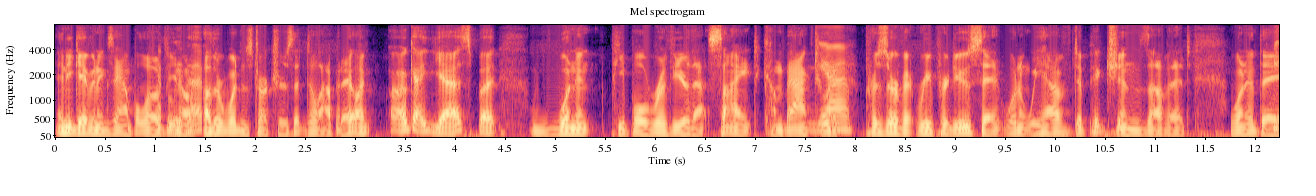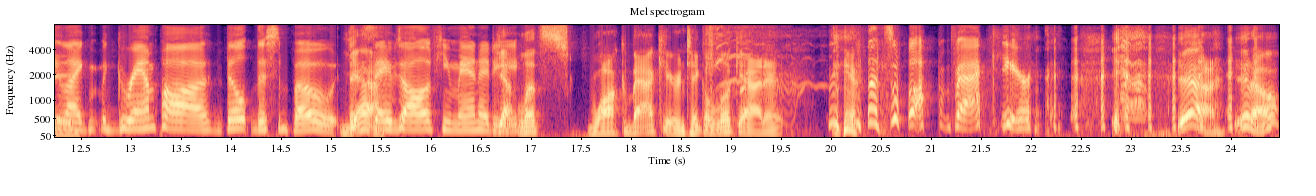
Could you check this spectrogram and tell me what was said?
And he gave an example of, you know, that. other wooden structures that dilapidate. Like, okay, yes, but wouldn't people revere that site, come back to Yeah. it, preserve it, reproduce it? Wouldn't we have depictions of it? Wouldn't they Be like, Grandpa built this boat that Yeah. saved all of humanity. Yeah, let's walk back here and take a look at it. Let's walk back here. Yeah, you know.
